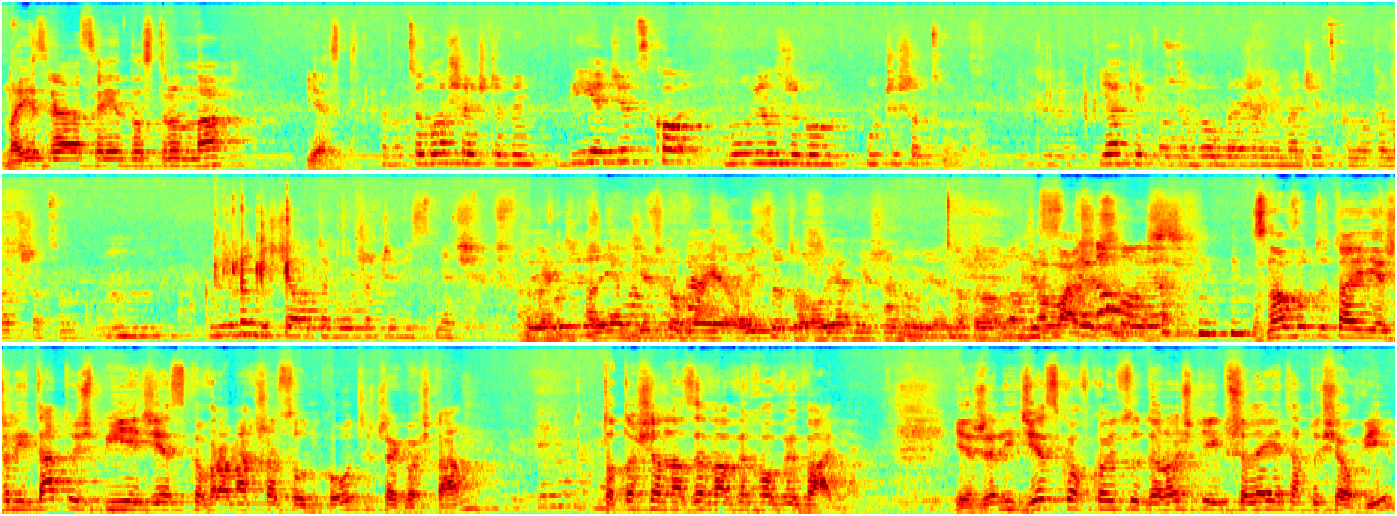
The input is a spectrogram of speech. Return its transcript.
No jest relacja jednostronna? Jest. Albo co gorsze, jeszcze bije dziecko, mówiąc, że go uczy szacunku. Jakie potem wyobrażenie ma dziecko na temat szacunku? Nie będzie chciało tego urzeczywistniać. Ale jak, ale jak dziecko daje ojcu, to ojak nie szanuje. No to No właśnie. Wiadomo, nie? Znowu tutaj, jeżeli tatuś bije dziecko w ramach szacunku, czy czegoś tam, to to się nazywa wychowywanie. Jeżeli dziecko w końcu dorośnie i przeleje tatusiowi,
